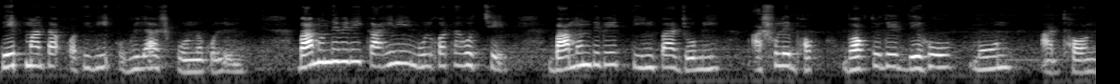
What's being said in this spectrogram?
দেবমাতা অতিথির অভিলাষ পূর্ণ করলেন। বামনদেবের এই কাহিনীর মূল কথা হচ্ছে, বামনদেবের তিন পা জমি, আসলে ভক- ভক্তদের দেহ, মন আর ধন।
